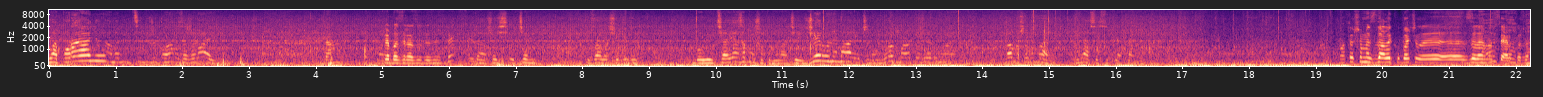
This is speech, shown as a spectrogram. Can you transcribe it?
я пораню, а на вівці дуже погано заживає. Так. Треба зразу дезінфекцію. Так, щось чим казала, що дуже. Бо вівця, я забув, що там вона, чи жиру немає, чи наоборот багато жиру має. Певно, що немає. М'ясо сухе так. Ото, що ми здалеку бачили е, зелену Так, церкву. так?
